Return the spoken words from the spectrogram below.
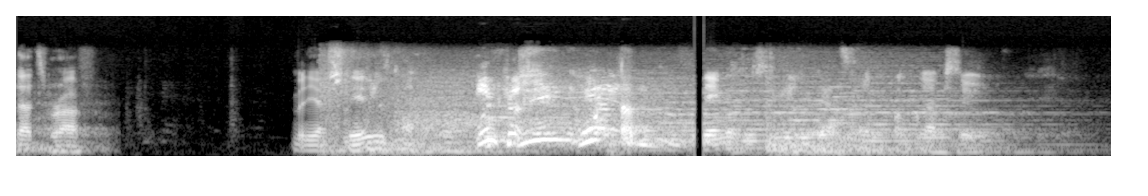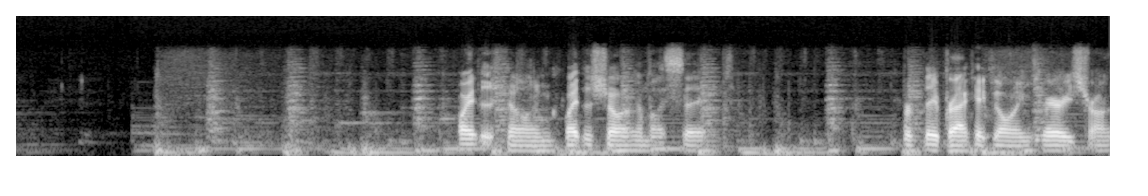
That's rough. But yeah, Canadians Lucas wins. name of this game. That's gonna come back soon. quite the showing, quite the showing, I must say. Birthday bracket going very strong.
